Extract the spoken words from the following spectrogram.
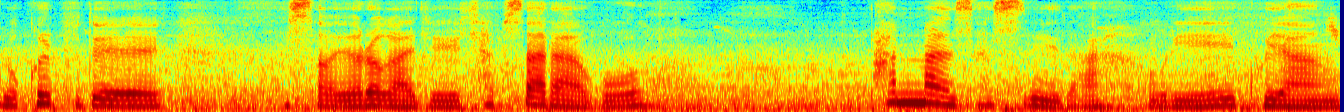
로컬푸드에서 여러 가지 찹쌀하고 팥만 샀습니다. 우리 고향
